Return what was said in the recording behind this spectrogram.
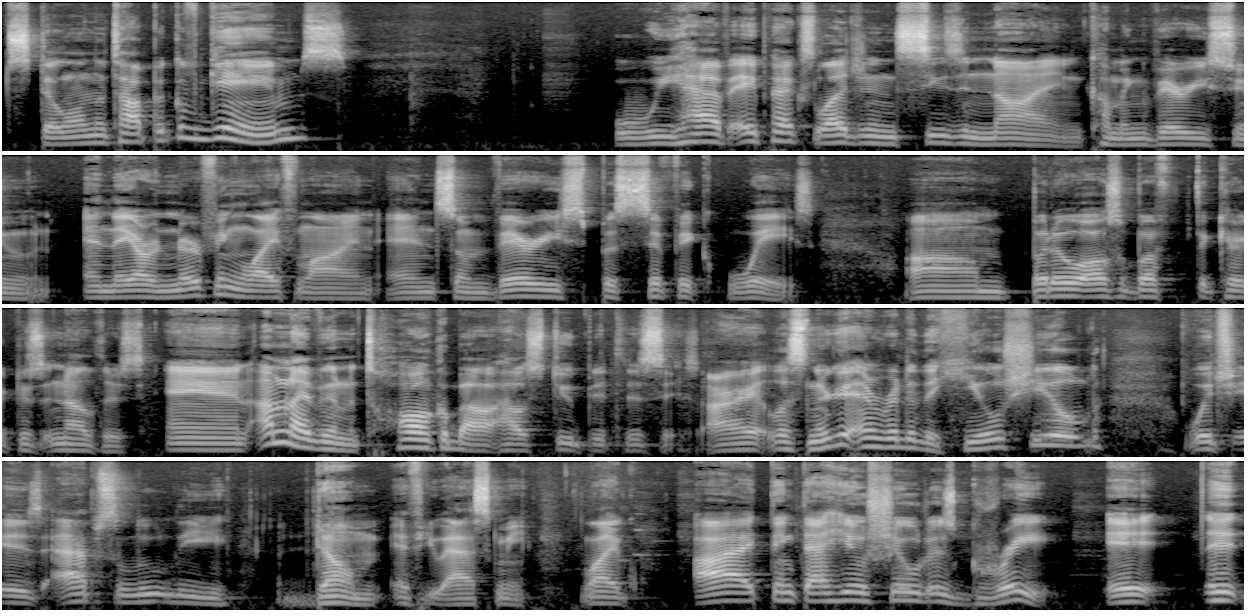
still on the topic of games, we have Apex Legends Season 9 coming very soon, and they are nerfing Lifeline in some very specific ways. Um, but it will also buff the characters and others. And I'm not even gonna talk about how stupid this is. All right, listen, they're getting rid of the heal shield, which is absolutely dumb if you ask me. Like, I think that heal shield is great. It it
